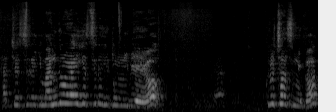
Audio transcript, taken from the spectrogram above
자체 쓰레기 만들어야 이게 쓰레기 독립이에요. 그렇지 않습니까?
